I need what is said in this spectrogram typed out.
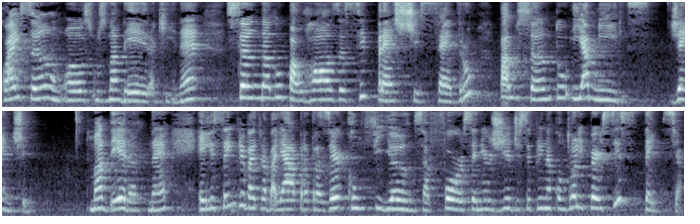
Quais são os, os madeira aqui, né? Sândalo, pau rosa, cipreste, cedro, palo santo e amires. Gente, madeira, né? Ele sempre vai trabalhar para trazer confiança, força, energia, disciplina, controle e persistência.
